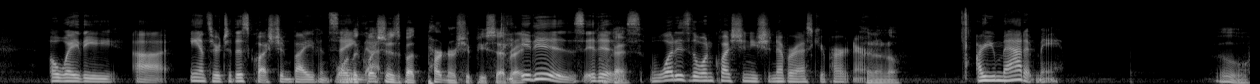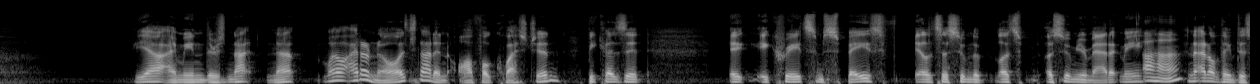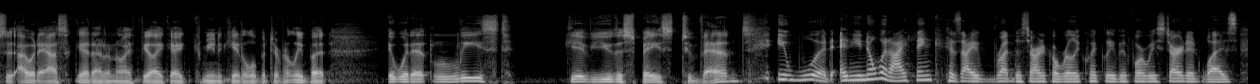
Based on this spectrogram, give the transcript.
away the uh, answer to this question by even saying Well, the that. question is about partnership, you said, right? It is. It is. Okay. What is the one question you should never ask your partner? I don't know. Are you mad at me? Ooh. Yeah, I mean, there's not not well, I don't know. It's not an awful question because it it it creates some space. Let's assume that let's assume you're mad at me. Uh-huh. And I don't think this is, I would ask it. I don't know. I feel like I communicate a little bit differently, but it would at least give you the space to vent. It would. And you know what I think? Because I read this article really quickly before we started was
